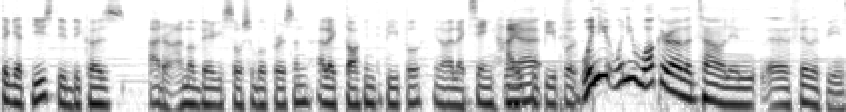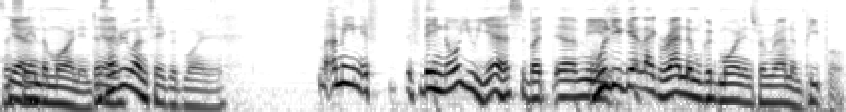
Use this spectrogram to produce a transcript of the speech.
to get used to because I don't know, I'm a very sociable person. I like talking to people. You know, I like saying hi Yeah. to people. When you when you walk around the town in uh, Philippines, let's say in the morning, does Yeah. everyone say good morning? I mean, if if they know you, yes, but uh, I mean, Will you get like random good mornings from random people?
